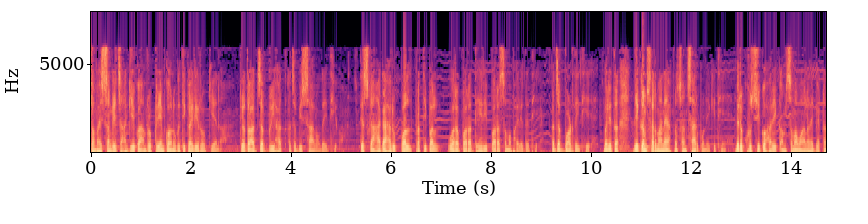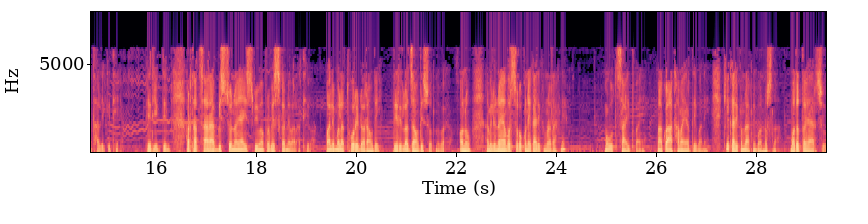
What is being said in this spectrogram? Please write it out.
समयसँगै झाँगिएको हाम्रो प्रेमको अनुभूति कहिल्यै रोकिएन। त्यो त अझ बृहत अझ विशाल हुँदै थियो। त्यसका हाँगाहरू पल प्रतिपल वरपर धेरै परसम्म फैलिँदै थिए अझ बढ्दै थिए। मैले त विक्रम शर्मा नै आफ्नो संसार बुनेकी थिएँ। मेरो खुसीको हरेक अंशमा उहाँलाई भेट्न थालेकी थिएँ। फेरि एक दिन अर्थात् सारा विश्व नयाँ इस्वीमा प्रवेश गर्नेवाला थियो। उहाँले मलाई थोरै डराउँदै धेरै लजाउँदै सोध्नुभयो अनु हामीले नयाँ वर्षको कुनै कार्यक्रम नराख्ने म उत्साहित भएँ। उहाँको आँखामा हेर्दै भने के कार्यक्रम राख्ने भन्नुहोस् न म त तयार छु।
